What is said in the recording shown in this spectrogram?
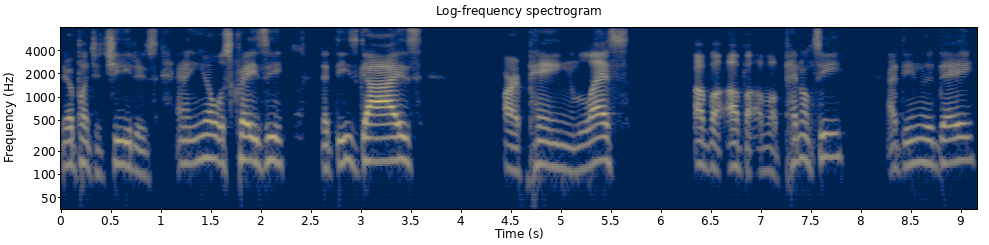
They're a bunch of cheaters. And you know what's crazy? That these guys are paying less of a, of a, of a penalty at the end of the day.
